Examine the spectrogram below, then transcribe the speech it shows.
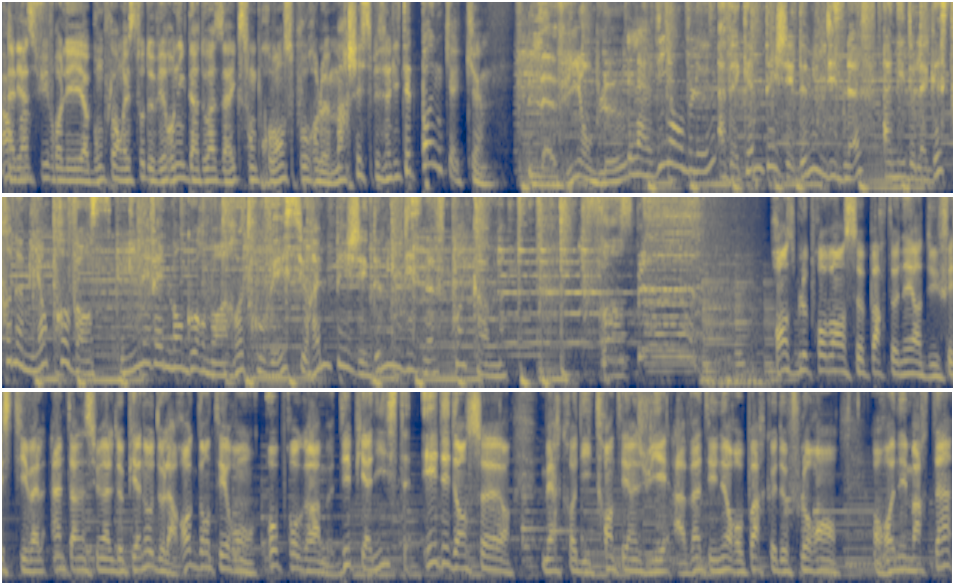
Au Allez, à suivre les bons plans resto de Véronique Dardoise à Aix-en-Provence pour le marché spécialité de pancake. La vie en bleu. La vie en bleu. Avec MPG 2019, année de la gastronomie en Provence. 1000 événements gourmands à retrouver sur mpg2019.com. France Bleu Provence, partenaire du Festival international de piano de la Roque d'Enterron, au programme des pianistes et des danseurs. Mercredi 31 juillet à 21h au parc de Florent. René Martin,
